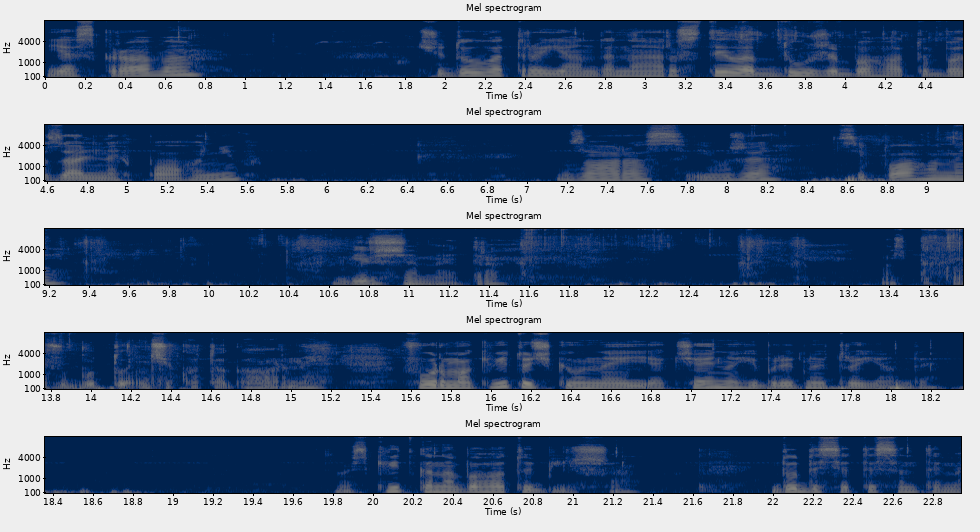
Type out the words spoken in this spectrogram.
яскрава, чудова троянда. Наростила дуже багато базальних пагонів зараз. І вже ці пагони більше метра. Ось покажу бутончик отак гарний. Форма квіточки у неї, як чайно-гібридної троянди. Ось квітка набагато більша, до 10 см.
